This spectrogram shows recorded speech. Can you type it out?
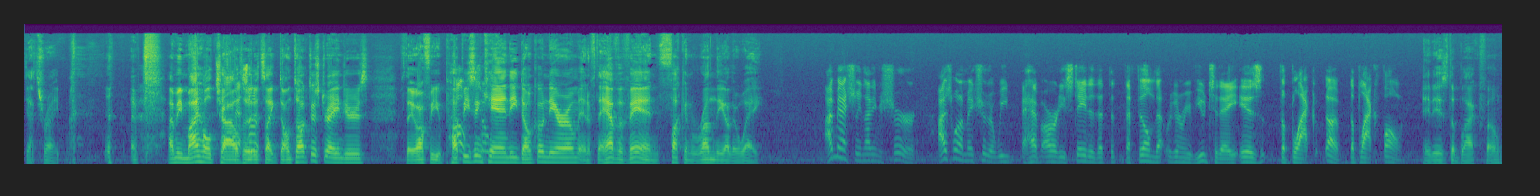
That's right. I mean, my whole childhood, so- it's like, don't talk to strangers. If they offer you puppies and so- candy, don't go near them. And if they have a van, fucking run the other way. I'm actually not even sure. I just want to make sure that we have already stated that the, the film that we're going to review today is the black, uh, the Black Phone. It is the Black Phone.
